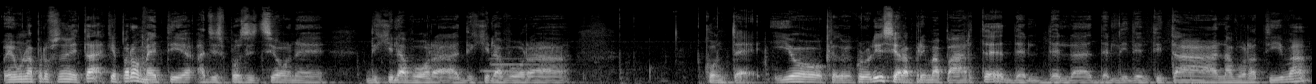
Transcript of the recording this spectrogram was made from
e, una professionalità che però metti a disposizione di chi lavora, di chi lavora con te. Io credo che quello lì sia la prima parte del, del, dell'identità lavorativa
